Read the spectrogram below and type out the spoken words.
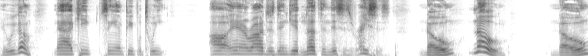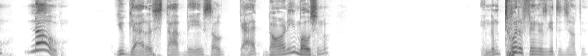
Here we go. Now I keep seeing people tweet, oh, Aaron Rodgers didn't get nothing. This is racist. No, no, no, no. You gotta stop being so god darn emotional. And them Twitter fingers get to jumping.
